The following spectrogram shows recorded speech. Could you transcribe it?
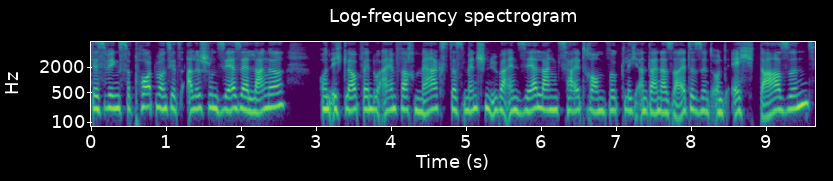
deswegen supporten wir uns jetzt alle schon sehr, sehr lange. Und ich glaube, wenn du einfach merkst, dass Menschen über einen sehr langen Zeitraum wirklich an deiner Seite sind und echt da sind,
